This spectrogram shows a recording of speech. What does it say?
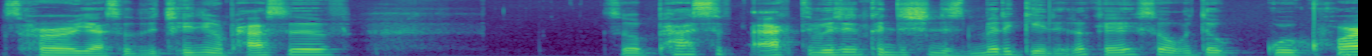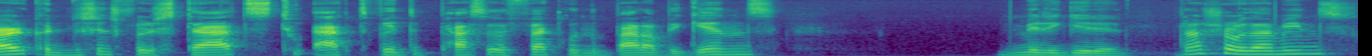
So her, yeah, so the changing her passive. So passive activation condition is mitigated. Okay, so the required conditions for stats to activate the passive effect when the battle begins, mitigated. Not sure what that means.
